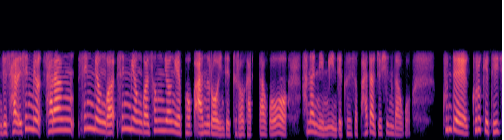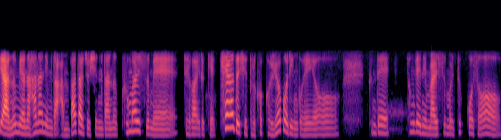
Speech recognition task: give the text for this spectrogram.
인제 사 생명 사랑 생명과 생명과 성령의 법 안으로 인제 들어갔다고 하나님이 인제 그래서 받아 주신다고. 근데 그렇게 되지 않으면 하나님도 안 받아주신다는 그 말씀에 제가 이렇게 체하듯이 덜컥 걸려 버린 거예요. 근데 형제님 말씀을 듣고서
